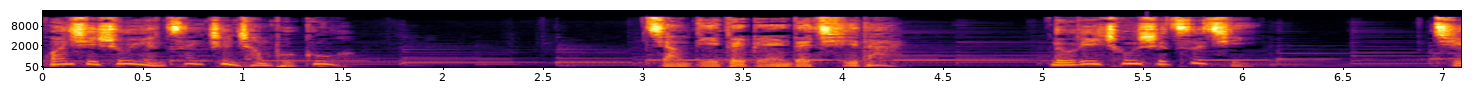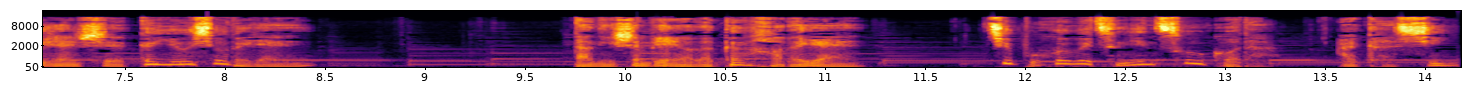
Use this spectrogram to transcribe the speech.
关系疏远再正常不过。降低对别人的期待，努力充实自己。去认识更优秀的人。当你身边有了更好的人，就不会为曾经错过的而可惜。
